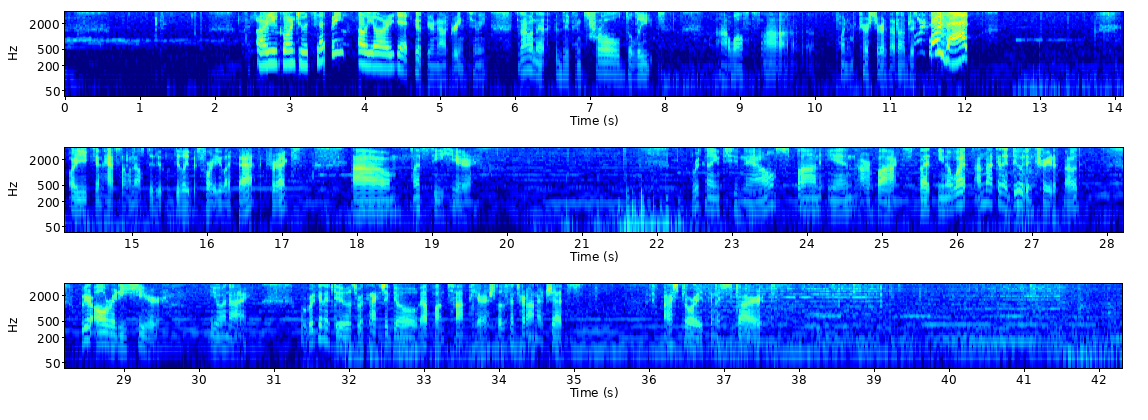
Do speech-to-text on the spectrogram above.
Are you going to accept me? Oh, you already did. Yep, you're now green to me. So now I'm going to do control delete uh, while uh, pointing my cursor at that object. Or that! Or you can have someone else do delete it for you like that, correct? Um, let's see here we're going to now spawn in our box. But you know what? I'm not going to do it in creative mode. We're already here, you and I. What we're going to do is we're going to actually go up on top here. So we're going to turn on our jets. Our story is going to start.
